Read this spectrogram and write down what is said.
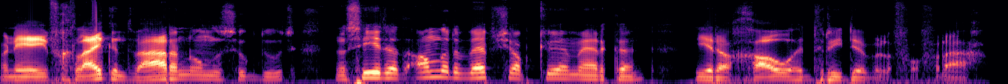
Wanneer je vergelijkend warenonderzoek doet, dan zie je dat andere webshop-keurmerken hier al gauw het driedubbele voor vragen.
